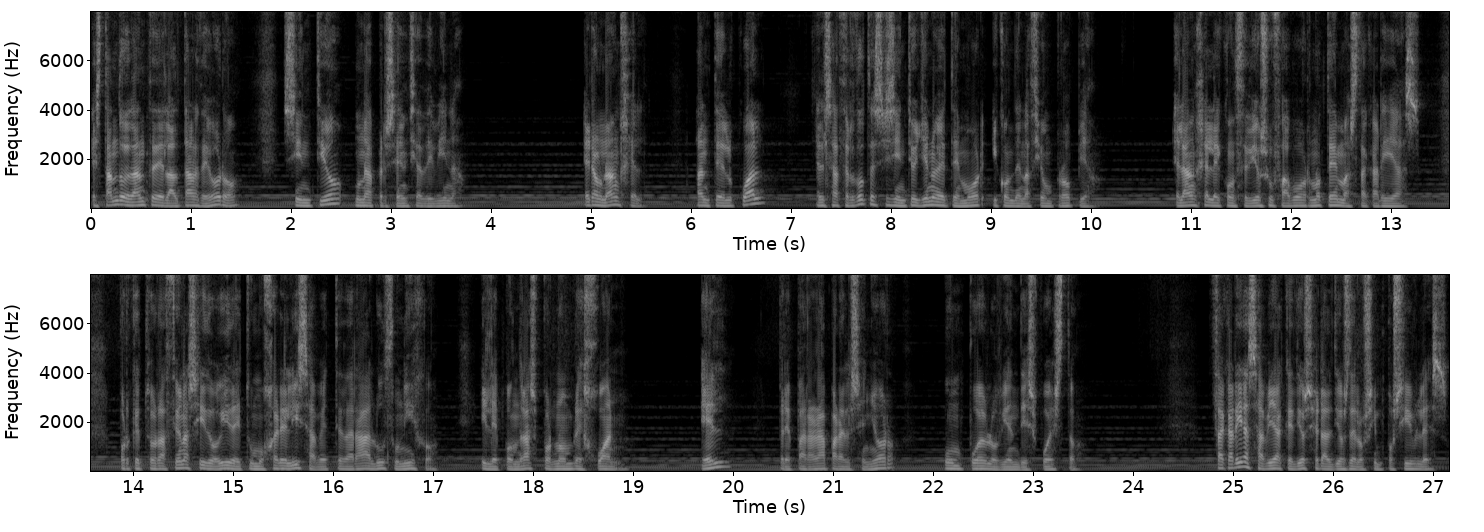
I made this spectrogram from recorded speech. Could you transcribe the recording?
Estando delante del altar de oro, sintió una presencia divina. Era un ángel, ante el cual el sacerdote se sintió lleno de temor y condenación propia. El ángel le concedió su favor, no temas, Zacarías, porque tu oración ha sido oída y tu mujer Elizabeth te dará a luz un hijo, y le pondrás por nombre Juan. Él preparará para el Señor un pueblo bien dispuesto. Zacarías sabía que Dios era el Dios de los imposibles,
